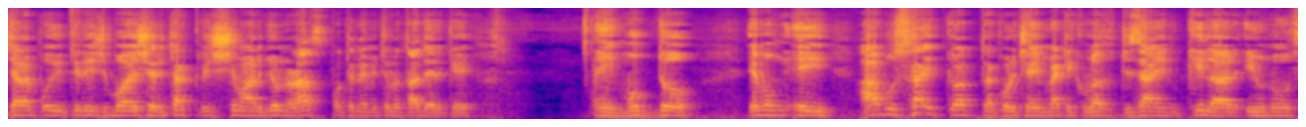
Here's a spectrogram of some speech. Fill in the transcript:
যারা পঁয়ত্রিশ বয়সের চাকরির সীমার জন্য রাজপথে নেমেছিল, তাদেরকে এই মুগ্ধ এবং এই আবু সাইদকে হত্যা করেছে এই ম্যাটিকুলাস ডিজাইন কিলার ইউনুস।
